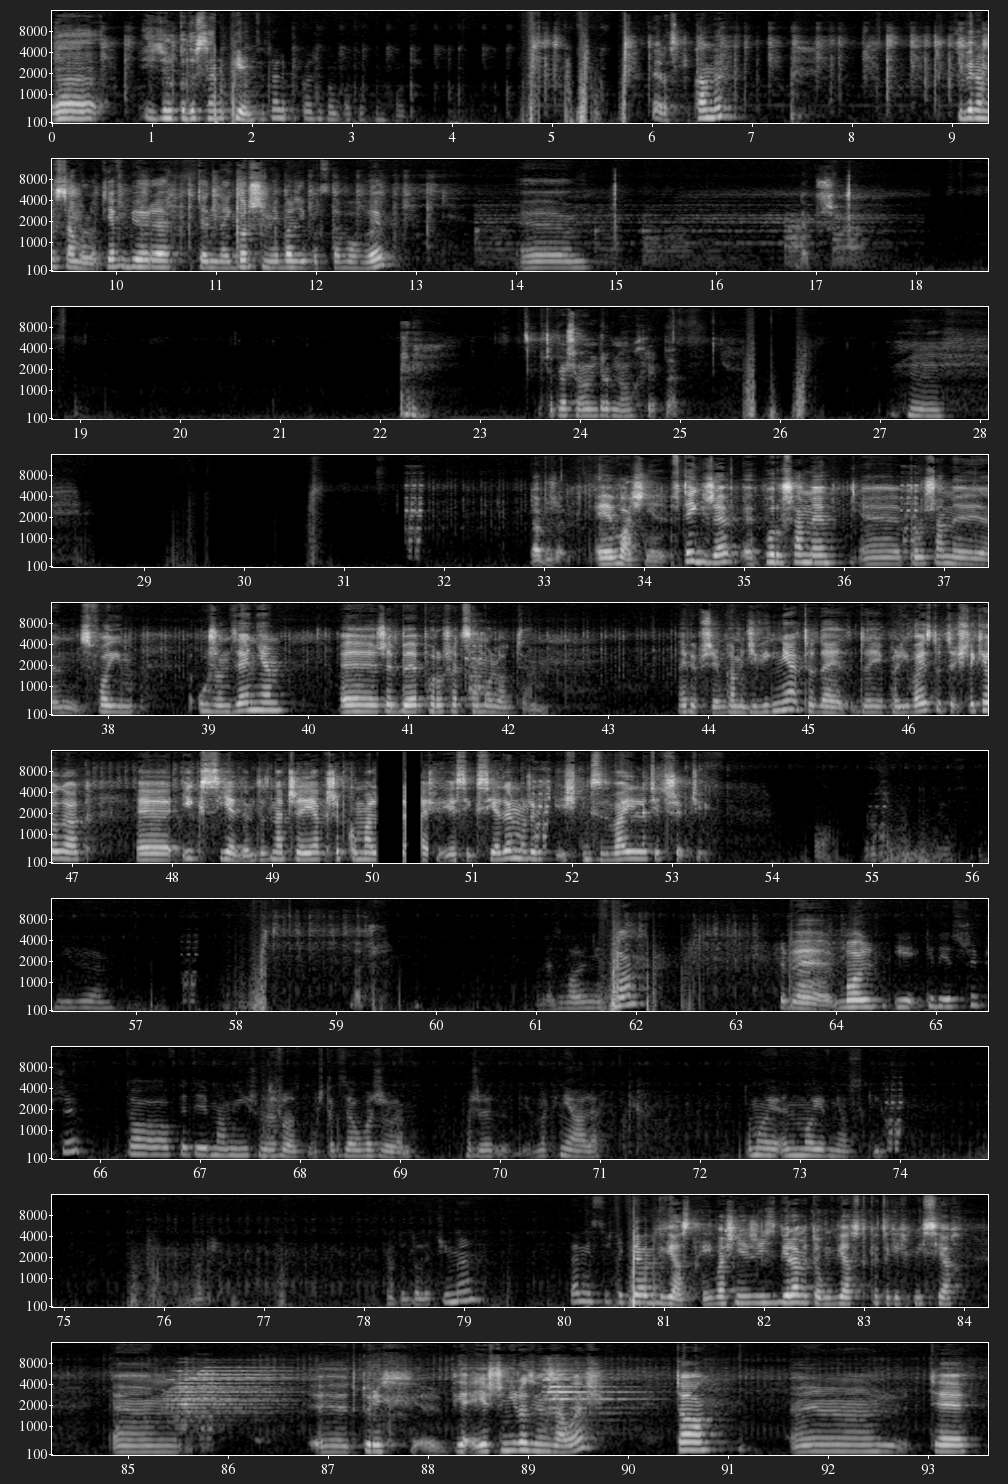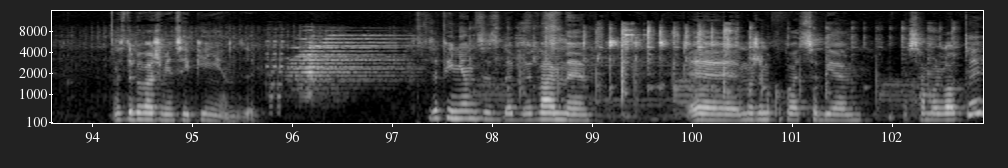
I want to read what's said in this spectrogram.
e, i tylko dostanę 500, ale pokażę Wam o co w tym chodzi. Teraz czekamy. Wybieramy samolot. Ja wybiorę ten najgorszy, najbardziej podstawowy. Dobrze. Przepraszam, mam drobną chrypę. Hmm. Dobrze. E, właśnie, w tej grze e, poruszamy, e, poruszamy swoim urządzeniem, e, żeby poruszać samolotem. Najpierw przyciągamy dźwignię, to daje, daje paliwa. Jest tu coś takiego jak e, X1, to znaczy jak szybko ma lecieć. Jest X1, może być X2 i lecieć szybciej. O, teraz się teraz obniżyłem. Dobrze. Dobra, zwolnię to. Żeby, bo je, kiedy jest szybszy, to wtedy mam mniejszą zwrotność, tak zauważyłem. Może jednak nie, ale to moje, moje wnioski. Dobrze. No to dolecimy. Tam jest coś takiego jak gwiazdka i właśnie jeżeli zbieramy tą gwiazdkę w takich misjach, em, y, których y, jeszcze nie rozwiązałeś, to y, ty zdobywasz więcej pieniędzy. Za pieniądze zdobywamy, e, możemy kupować sobie samoloty.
